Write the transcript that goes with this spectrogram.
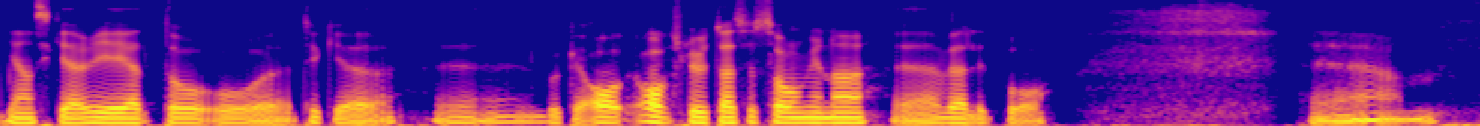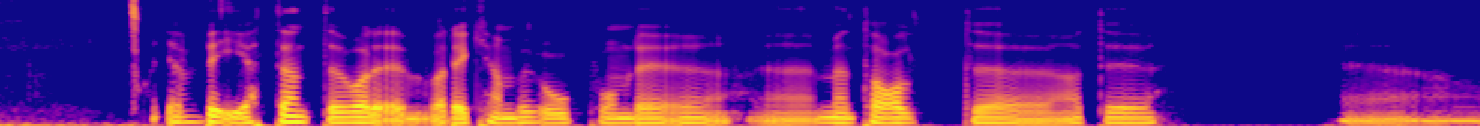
ganska rejält och, och tycker jag eh, brukar av, avsluta säsongerna eh, väldigt bra. Eh, jag vet inte vad det, vad det kan bero på, om det är eh, mentalt, eh, att det eh,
